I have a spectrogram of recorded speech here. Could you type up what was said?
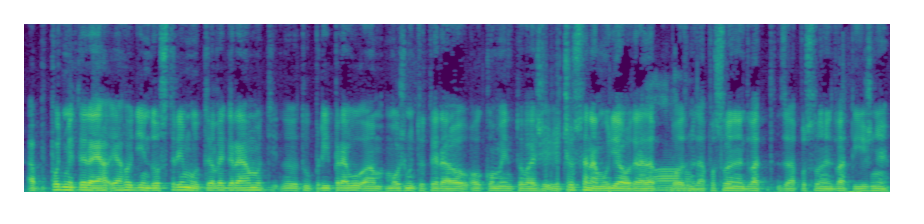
a poďme teda, ja, ja hodím do streamu Telegram tú prípravu a môžeme to teda okomentovať, že, že čo sa nám udialo teda povedzme, za, posledné dva, za posledné dva týždne.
